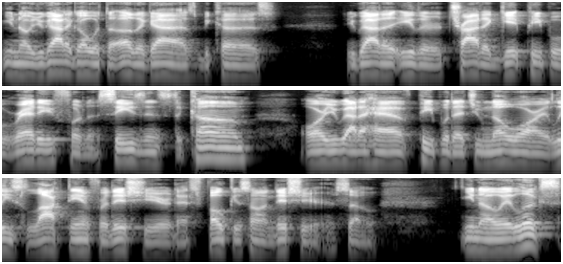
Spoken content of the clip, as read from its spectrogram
you know, you got to go with the other guys because you got to either try to get people ready for the seasons to come or you got to have people that you know are at least locked in for this year that's focused on this year. So, you know, it looks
